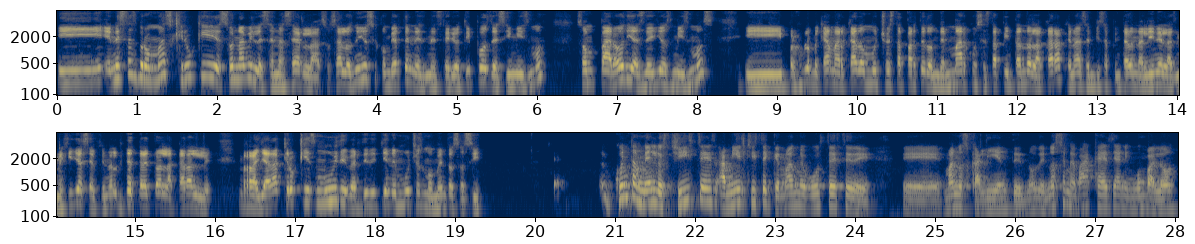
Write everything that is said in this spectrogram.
Y en estas bromas creo que son hábiles en hacerlas. O sea, los niños se convierten en estereotipos de sí mismos son parodias de ellos mismos. Y, por ejemplo, me queda marcado mucho esta parte donde Marcos está pintando la cara, que nada, se empieza a pintar una línea en las mejillas y al final trae toda la cara rayada. Creo que es muy divertido y tiene muchos momentos así. Cuéntame los chistes. A mí el chiste que más me gusta es este de eh, manos calientes, ¿no? De no se me va a caer ya ningún balón,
